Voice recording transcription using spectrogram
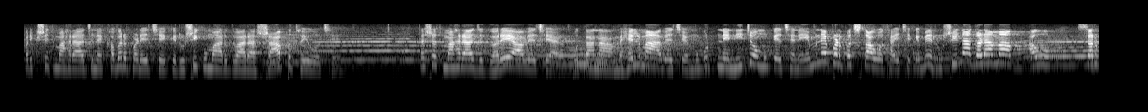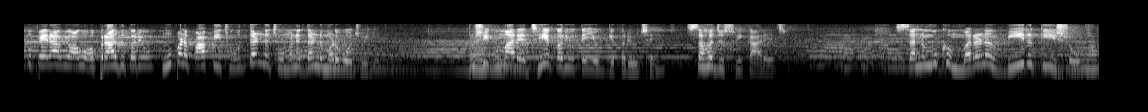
પરીક્ષિત મહારાજને ખબર પડે છે કે ઋષિકુમાર દ્વારા શાપ થયો છે. દશરથ મહારાજ ઘરે આવે છે, પોતાના મહેલમાં આવે છે, મુકુટને નીચો મૂકે છે ને એમને પણ પછતાવો થાય છે કે મેં ઋષિના ગળામાં આવો સર્પ પહેરાવ્યો, આવો અપરાધ કર્યો. હું પણ પાપી છું ઉદંડ છું, મને દંડ મળવો જોઈએ. ઋષિકુમારે જે કર્યું તે યોગ્ય કર્યું છે, સહજ સ્વીકારે છે. સન્મુખ મરણ વીર કી શોભા.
